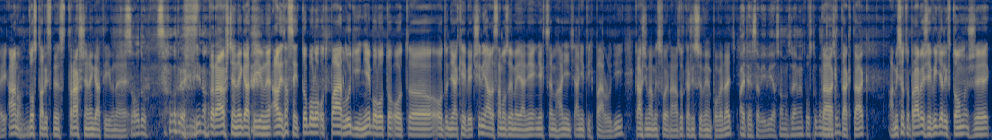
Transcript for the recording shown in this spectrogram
Hej, áno, uh-huh. dostali sme strašne negatívne... Sodu, sodu jak víno. Strašne negatívne, ale zase to bolo od pár ľudí, nebolo to od, uh, od nejakej väčšiny, ale samozrejme ja ne, nechcem haniť ani tých pár ľudí. Každý máme svoj názor, každý si ho vieme povedať. Aj ten sa vyvíja samozrejme postupom tak, času. Tak, tak, tak. A my sme to práve že videli v tom, že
